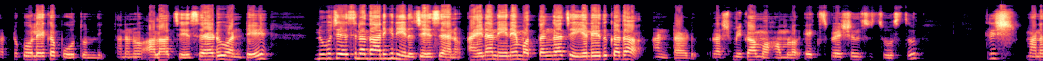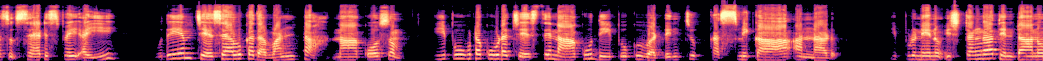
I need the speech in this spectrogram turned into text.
తట్టుకోలేకపోతుంది. తనను అలా చేశాడు అంటే నువ్వు చేసిన దానికి నేను చేశాను. అయినా నేనే మొత్తంగా చేయలేదు కదా అంటాడు రష్మిక మొహంలో ఎక్స్ప్రెషన్స్ చూస్తూ. క్రిష్ మనసు సాటిస్ఫై అయ్యి ఉదయం చేశావు కదా వంట నా కోసం ఈ పూట కూడా చేస్తే నాకు దీపుకు వడ్డించు కస్మిక అన్నాడు. ఇప్పుడు నేను ఇష్టంగా తింటాను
